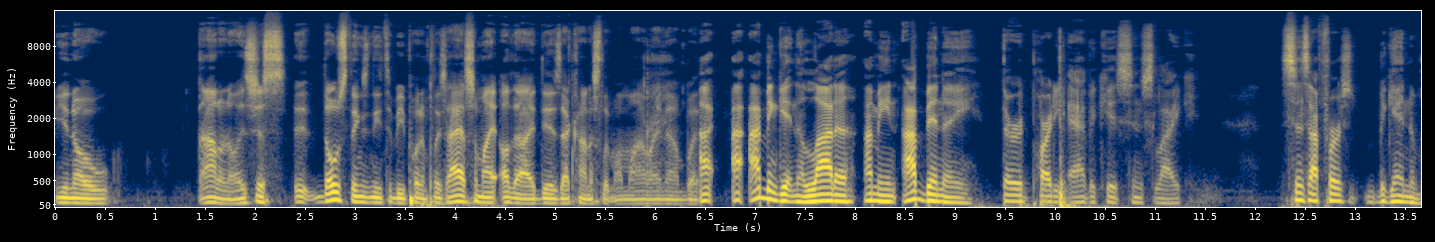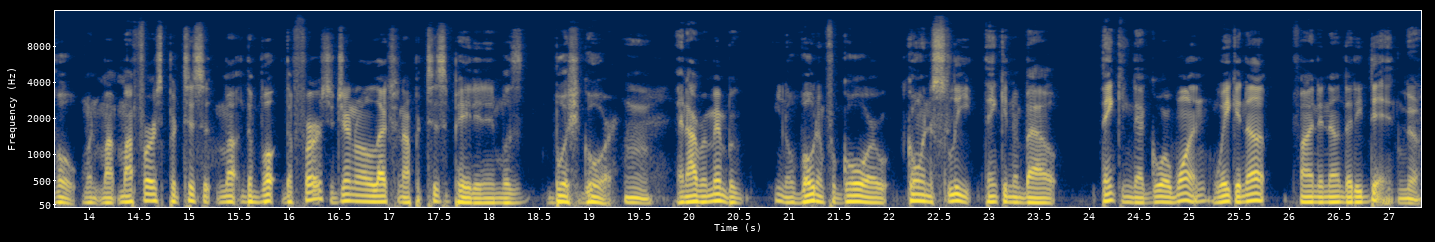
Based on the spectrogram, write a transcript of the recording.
you know, I don't know. It's just it, those things need to be put in place. I had some other ideas that kind of slipped my mind right now, but I, I I've been getting a lot of. I mean, I've been a third party advocate since like since I first began to vote. When my, my first particip my, the vote the first general election I participated in was Bush Gore, and I remember you know voting for Gore, going to sleep thinking about thinking that Gore won, waking up finding out that he didn't Yeah.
